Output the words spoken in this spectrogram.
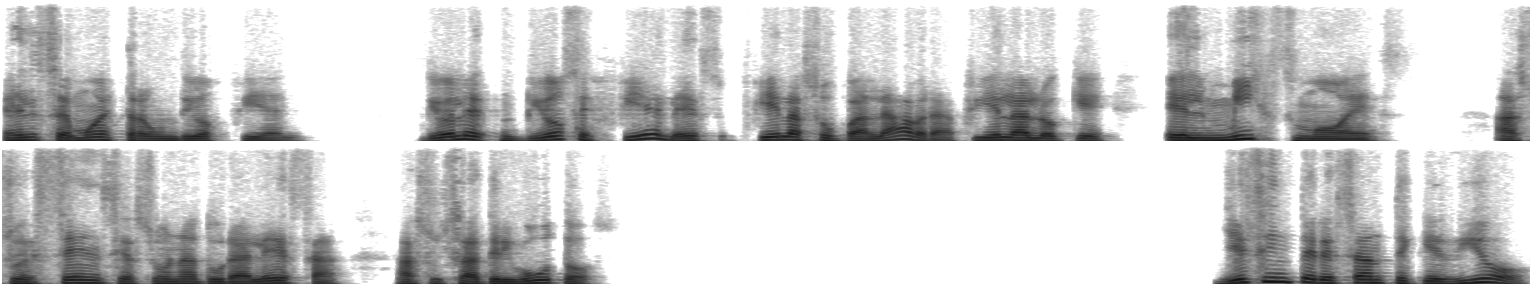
Él se muestra un Dios fiel. Dios, es fiel, es fiel a su palabra, fiel a lo que Él mismo es, a su esencia, a su naturaleza, a sus atributos. Y es interesante que Dios,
